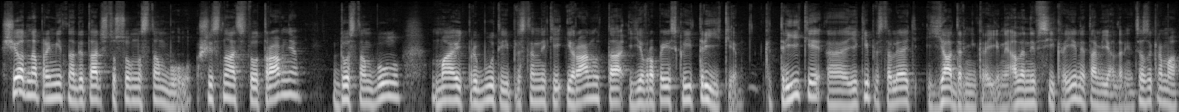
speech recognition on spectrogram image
Ще одна примітна деталь стосовно Стамбулу. 16 травня до Стамбулу мають прибути і представники Ірану та Європейської трійки. Трійки, е, які представляють ядерні країни, але не всі країни там ядерні. Це, зокрема,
